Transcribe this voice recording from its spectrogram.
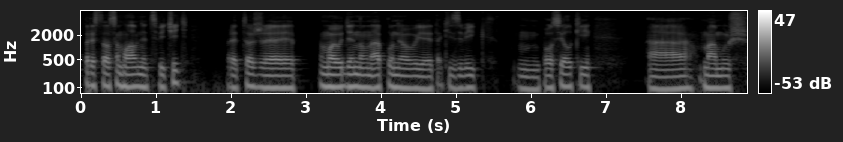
prestal som hlavne cvičiť, pretože mojou dennou náplňou je taký zvyk m, mm, posielky, a mám už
